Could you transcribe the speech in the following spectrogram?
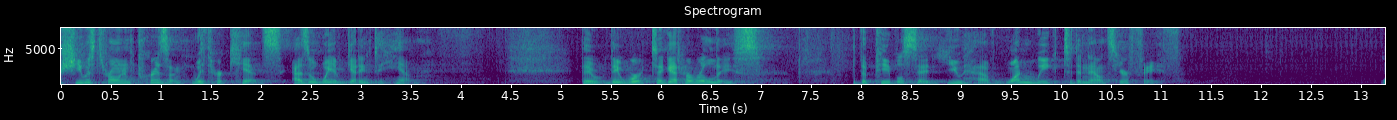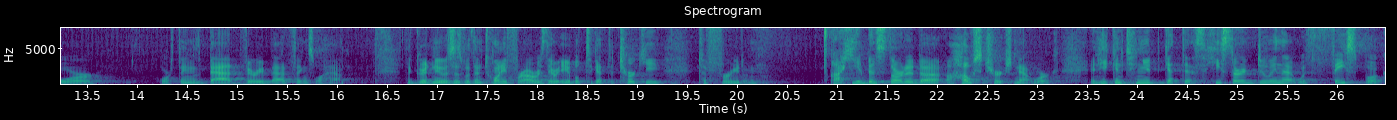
she was thrown in prison with her kids as a way of getting to him. They, they worked to get her release, but the people said, You have one week to denounce your faith, or, or things bad, very bad things will happen. The good news is within 24 hours, they were able to get the Turkey to freedom. Uh, he had been started a, a, house church network, and he continued to get this. He started doing that with Facebook,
